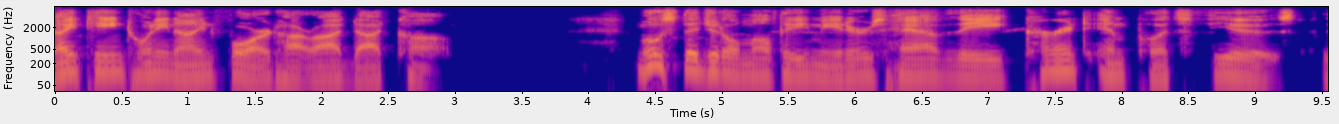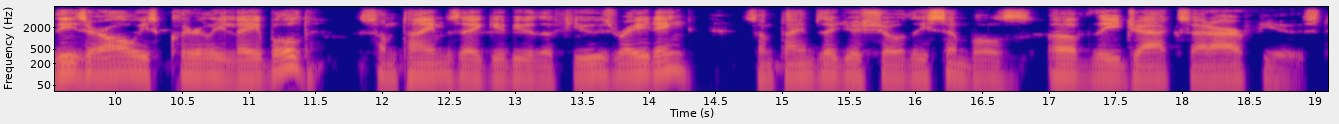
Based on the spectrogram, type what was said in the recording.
1929FordHotRod.com. Most digital multimeters have the current inputs fused. These are always clearly labeled. Sometimes they give you the fuse rating. Sometimes they just show the symbols of the jacks that are fused.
